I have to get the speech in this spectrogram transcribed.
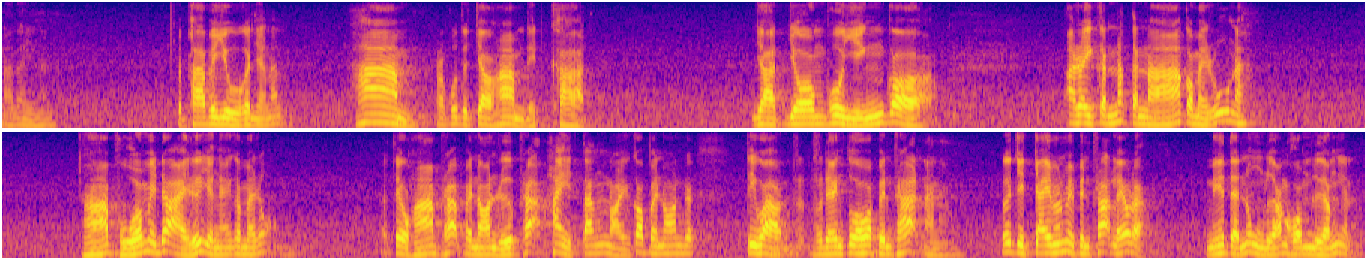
นะถ้าอย่างนั้นจะพาไปอยู่กันอย่างนั้น ห้าม พระพุทธเจ้าห้ามเด็ดขาดญาติโยมผู้หญิงก็อะไรกันนักกันหนาก็ไม่รู้นะ หาผัวไม่ได้หรือยังไงก็ไม่รู้เที่ยวหาพระไปนอนหรือพระให้ตังค์หน่อยก็ไปนอนที่ว่าแสดงตัวว่าเป็นพระนะนะเออจิตใจมันไม่เป็นพระแล้วล่ะมีแต่นุ่งเหลืองห่มเหลืองอย่างนั้น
